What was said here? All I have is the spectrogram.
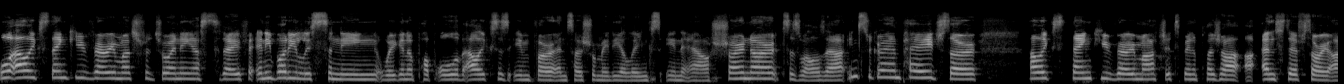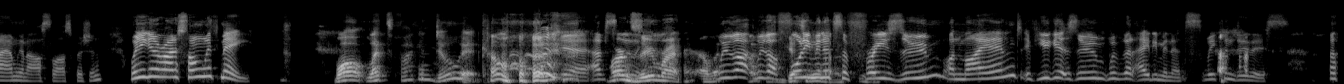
Well, Alex, thank you very much for joining us today. For anybody listening, we're going to pop all of Alex's info and social media links in our show notes as well as our Instagram page. So, Alex, thank you very much. It's been a pleasure. Uh, And Steph, sorry, I am going to ask the last question. When are you going to write a song with me? Well, let's fucking do it. Come on. Yeah, We're on. Zoom right now. We got we got 40 minutes of free Zoom on my end. If you get Zoom, we've got 80 minutes. We can do this.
